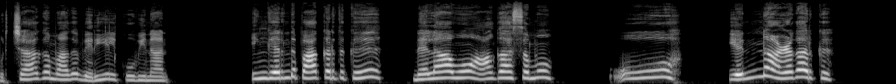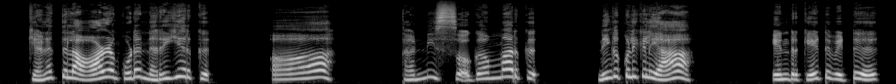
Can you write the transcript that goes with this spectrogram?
உற்சாகமாக வெறியில் கூவினான். இங்கிருந்து பாக்கறதுக்கு நிலாவும் ஆகாசமும் ஓ என்ன அழகா இருக்கு. கிணத்துல ஆழம் கூட நிறைய இருக்கு. ஆ தண்ணி சுகமா இருக்கு. நீங்க குளிக்கலையா? என்று கேட்டுவிட்டு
